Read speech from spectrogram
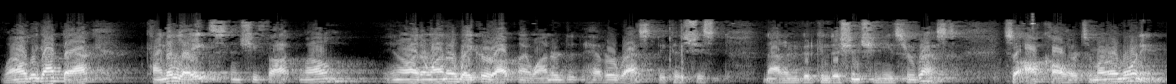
Well, they got back kind of late and she thought, well, you know, I don't want to wake her up. I want her to have her rest because she's not in a good condition. She needs her rest. So I'll call her tomorrow morning.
